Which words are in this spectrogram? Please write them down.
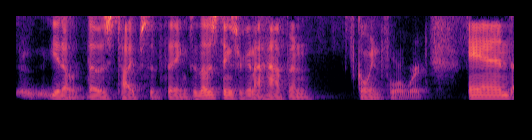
you know, those types of things, and those things are going to happen going forward. And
